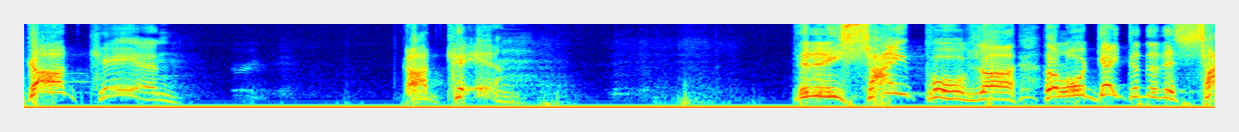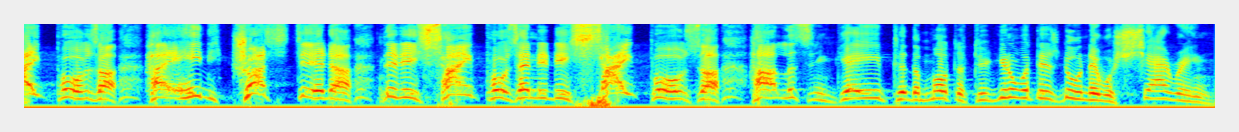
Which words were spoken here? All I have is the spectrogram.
God can. God can. The disciples, uh, the Lord gave to the disciples. Uh, he trusted uh, the disciples, and the disciples, uh, uh, listen, gave to the multitude. You know what they was doing? They were sharing.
